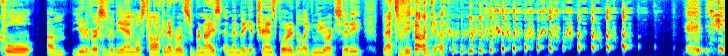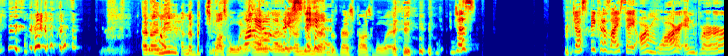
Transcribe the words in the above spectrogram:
cool um universes where the animals talk and everyone's super nice and then they get transported to like New York City. That's Bianca. and I mean that in the best possible way. Well, I don't wanna- I mean that in the best possible way. Just, just because I say armoire and burr,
